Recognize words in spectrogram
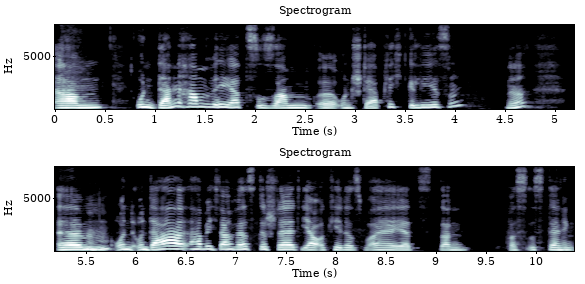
ähm, und dann haben wir ja zusammen äh, Unsterblich gelesen. Ne? Ähm, mhm. und, und da habe ich dann festgestellt, ja, okay, das war ja jetzt dann, was ist denn,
